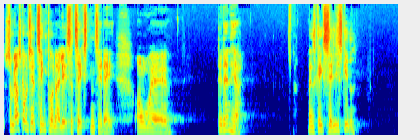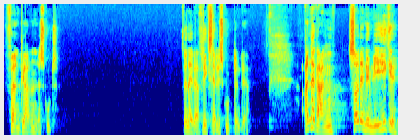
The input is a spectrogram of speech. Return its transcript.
som jeg også kommer til at tænke på, når jeg læser teksten til i dag. Og øh, det er den her. Man skal ikke sælge skinnet før en bjørnen er skudt. Den er i hvert fald ikke særlig skudt, den der. Andre gange, så er det nemlig ikke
